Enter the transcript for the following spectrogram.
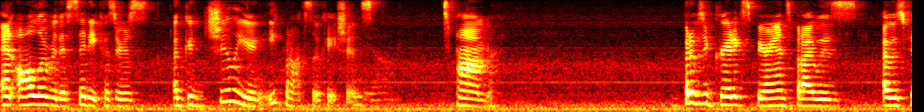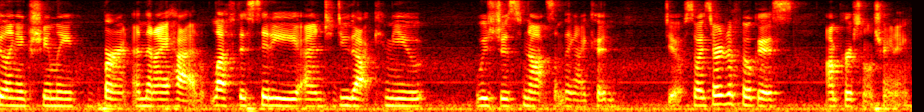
and all over the city because there's a gajillion Equinox locations. Um, but it was a great experience. But I was I was feeling extremely burnt, and then I had left the city, and to do that commute was just not something I could do. So I started to focus on personal training,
